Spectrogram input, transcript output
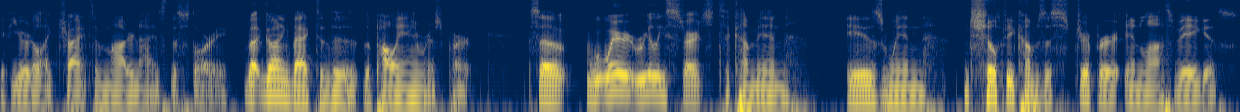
if you were to like try to modernize the story. But going back to the the polyamorous part, so where it really starts to come in is when Jill becomes a stripper in Las Vegas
